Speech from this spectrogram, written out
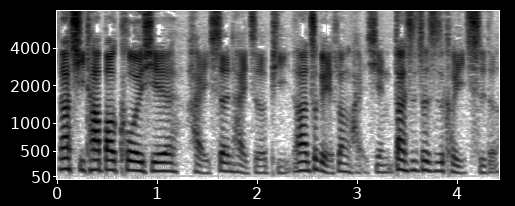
那其他包括一些海参、海蜇皮，那这个也算海鲜，但是这是可以吃的。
